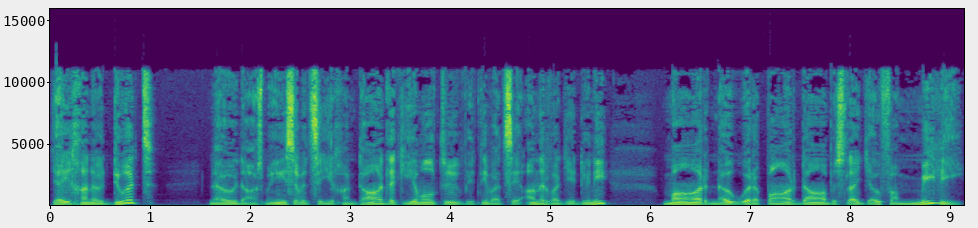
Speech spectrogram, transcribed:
Jy gaan nou dood. Nou daar's mense wat sê jy gaan dadelik hemel toe, weet nie wat sê ander wat jy doen nie. Maar nou oor 'n paar dae besluit jou familie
